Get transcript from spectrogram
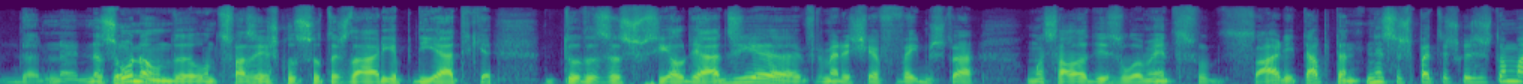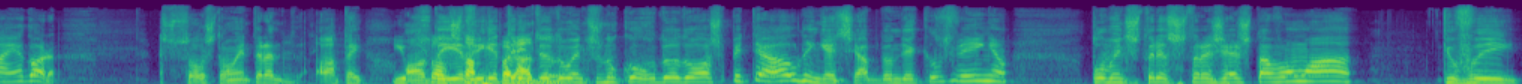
na, na zona onde, onde se fazem as consultas da área pediátrica de todas as especialidades e a enfermeira-chefe veio mostrar uma sala de isolamento se for necessário e tal. Portanto, nesse aspecto as coisas estão bem. Agora, as pessoas estão entrando. Ontem, pessoal ontem está havia preparado? 30 doentes no corredor do hospital, ninguém sabe de onde é que eles vinham. Pelo menos três estrangeiros estavam lá, que eu vi.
